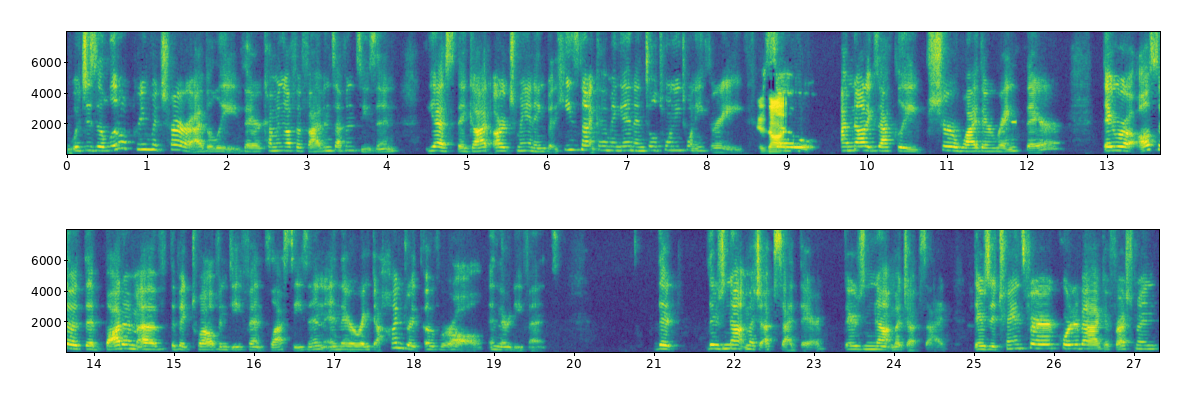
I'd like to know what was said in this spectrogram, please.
which is a little premature, I believe. They're coming off a 5 and 7 season. Yes, they got Arch Manning, but he's not coming in until 2023. He's not. So I'm not exactly sure why they're ranked there. They were also at the bottom of the Big 12 in defense last season, and they were ranked 100th overall in their defense. There, there's not much upside there. There's not much upside. There's a transfer quarterback, a freshman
